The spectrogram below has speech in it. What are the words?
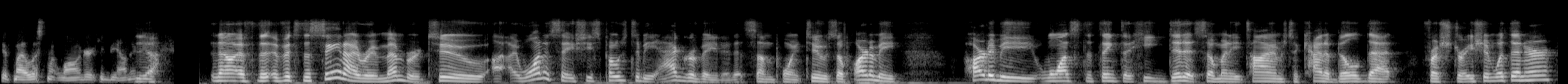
if my list went longer he'd be on there. Yeah. Now, if the if it's the scene I remember too, I, I want to say she's supposed to be aggravated at some point too. So part of me, part of me wants to think that he did it so many times to kind of build that frustration within her,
